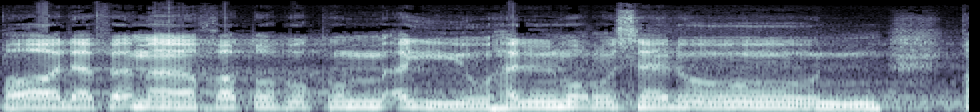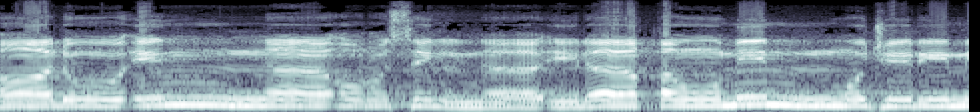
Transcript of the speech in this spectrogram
قال فما خطبكم أيها المرسلون؟ قالوا إنا أرسلنا إلى قوم مجرمين.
